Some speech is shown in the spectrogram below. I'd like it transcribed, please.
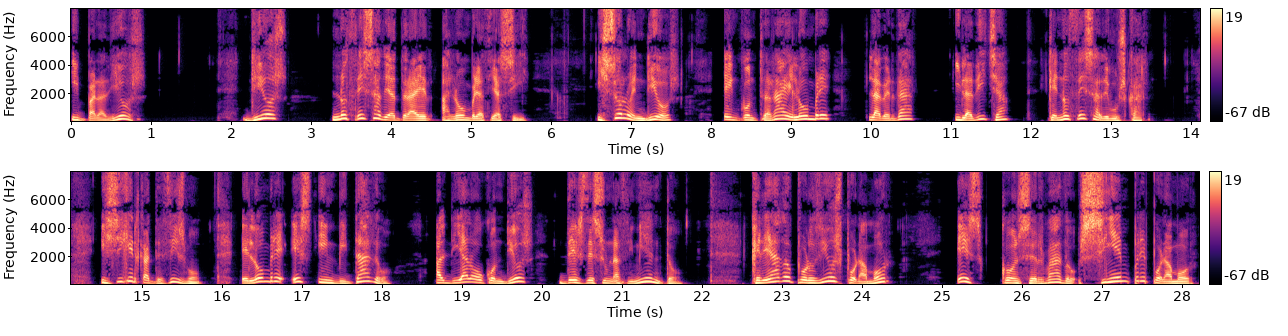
y para Dios. Dios no cesa de atraer al hombre hacia sí, y sólo en Dios encontrará el hombre la verdad y la dicha que no cesa de buscar. Y sigue el catecismo. El hombre es invitado al diálogo con Dios desde su nacimiento. Creado por Dios por amor, es conservado siempre por amor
